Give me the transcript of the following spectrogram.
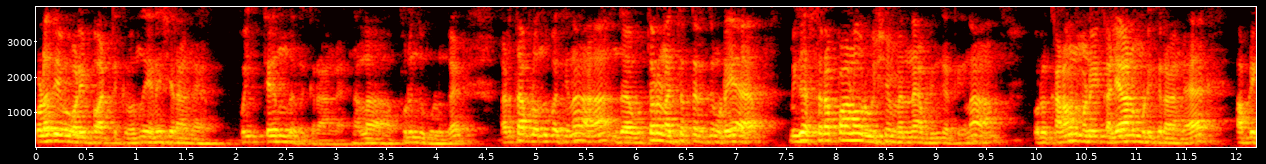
குலதெய்வ வழிபாட்டுக்கு வந்து என்ன செய்கிறாங்க போய் தேர்ந்தெடுக்கிறாங்க. நல்லா புரிந்து கொள்ளுங்கள். அடுத்தாப்புல வந்து பார்த்திங்கன்னா இந்த உத்தர நட்சத்திரத்தினுடைய மிக சிறப்பான ஒரு விஷயம் என்ன அப்படின்னு கேட்டிங்கன்னா ஒரு கணவன் மனைவி கல்யாணம் முடிக்கிறாங்க. அப்படி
